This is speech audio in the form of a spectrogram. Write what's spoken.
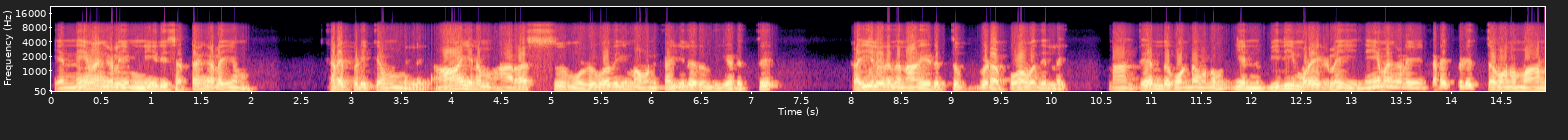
என் நியமங்களையும் நீதி சட்டங்களையும் கடைபிடிக்கவும் இல்லை. ஆயினும் அரசு முழுவதையும் அவன் கையிலிருந்து எடுத்து கையிலிருந்து நான் எடுத்து விட போவதில்லை. நான் தேர்ந்து கொண்டவனும் என் விதிமுறைகளை நியமங்களை கடைபிடித்தவனுமான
